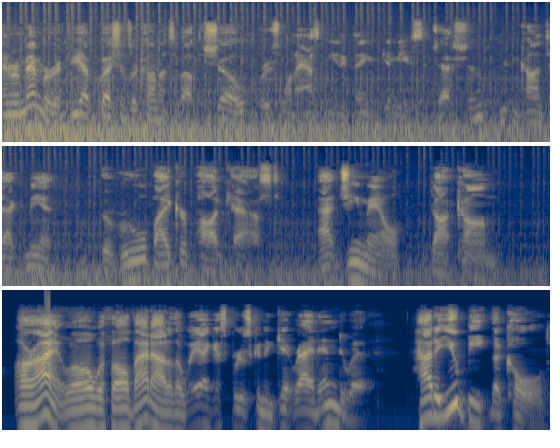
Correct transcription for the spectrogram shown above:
And remember, if you have questions or comments about the show, or just want to ask me anything, give me a suggestion, you can contact me at the Rural Biker Podcast at gmail.com. All right, well, with all that out of the way, I guess we're just going to get right into it. How do you beat the cold?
